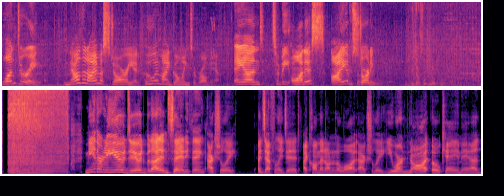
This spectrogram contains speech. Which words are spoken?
wondering, now that I'm Astarion, who am I going to romance? And to be honest, I am starting. It doesn't look. Neither do you, dude, but I didn't say anything. Actually, I definitely did. I comment on it a lot, actually. You are not okay, man.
